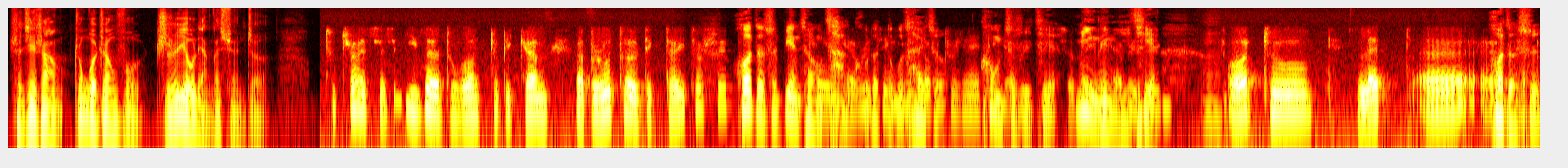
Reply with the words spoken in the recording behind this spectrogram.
实际上中国政府只有两个选择。或者是变成残酷的独裁者，控制一切，命令一切；或者是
